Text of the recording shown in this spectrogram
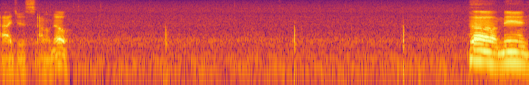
I just, I don't know. Oh, man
